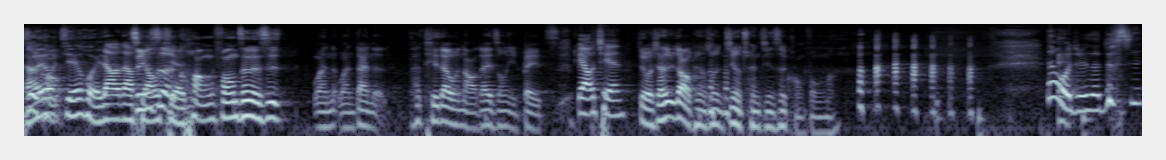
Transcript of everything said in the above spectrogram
然后又接回到那金色狂风，真的是完完蛋了，它贴在我脑袋中一辈子。标签。对，我下次遇到我朋友说，你今天有穿金色狂风吗？但我觉得就是，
